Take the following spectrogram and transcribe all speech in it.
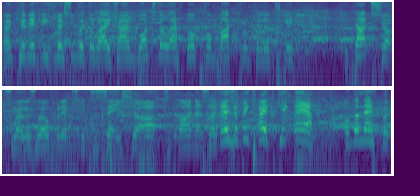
When Kannike's missing with the right hand, watch the left hook come back from Filipschi. He ducks shots well as well, Filipschi, to set his shot up to find that. So there's a big head kick there on the left, but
